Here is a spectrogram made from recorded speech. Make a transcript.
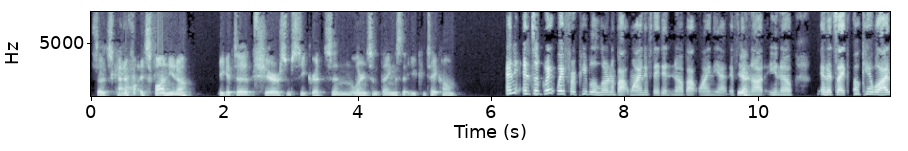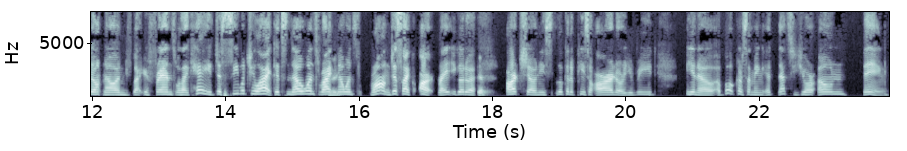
So it's kind of Yeah. fun. It's fun, you know, you get to share some secrets and learn some things that you can take home. And it's a great way for people to learn about wine if they didn't know about wine yet. If they're not, you know, and it's like, okay, well, I don't know. And you've got your friends. Well, like, hey, just see what you like. It's no one's right, Right. no one's wrong. Just like art, right? You go to a Yep. art show and you look at a piece of art or you read, you know, a book or something. It, that's your own thing,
